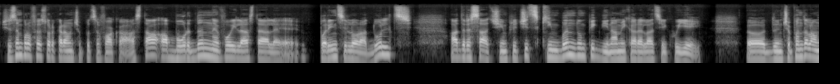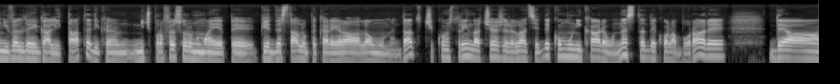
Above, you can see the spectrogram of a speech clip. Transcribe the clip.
Și sunt profesori care au început să facă asta, abordând nevoile astea ale părinților adulți, adresați și implicit schimbând un pic dinamica relației cu ei. Uh, începând de la un nivel de egalitate, adică nici profesorul nu mai e pe piedestalul pe care era la un moment dat, ci construind aceeași relație de comunicare onestă, de colaborare, de a,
